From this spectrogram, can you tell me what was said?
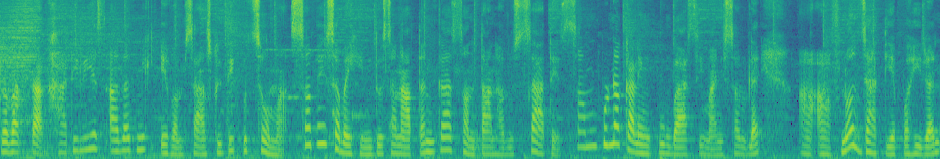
प्रवक्ता खातीले यस आध्यात्मिक एवं सांस्कृतिक उत्सवमा सबै सबै हिन्दू सनातनका सन्तानहरू साथै सम्पूर्ण कालिम्पोङवासी मानिसहरूलाई आफ्नो जातीय पहिरन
